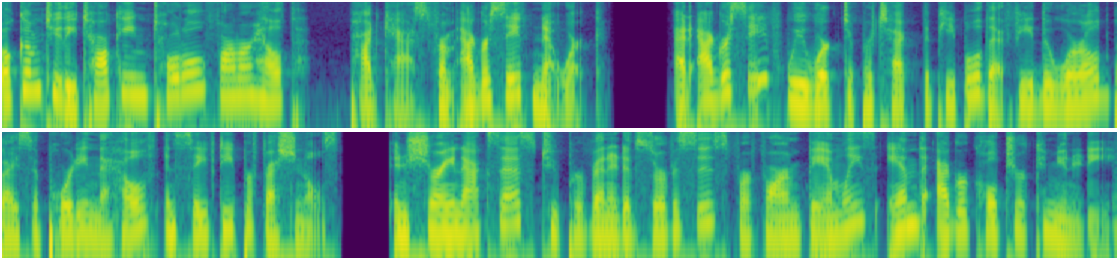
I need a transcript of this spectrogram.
Welcome to the Talking Total Farmer Health podcast from AgriSafe Network. At AgriSafe, we work to protect the people that feed the world by supporting the health and safety professionals, ensuring access to preventative services for farm families and the agriculture community.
